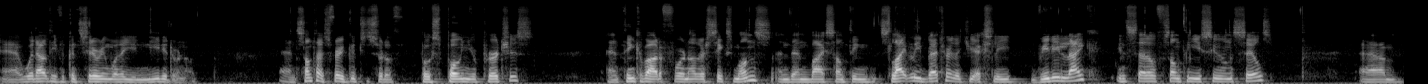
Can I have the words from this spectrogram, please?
uh, without even considering whether you need it or not. And sometimes it's very good to sort of postpone your purchase and think about it for another six months and then buy something slightly better that you actually really like instead of something you see on the sales. Um,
